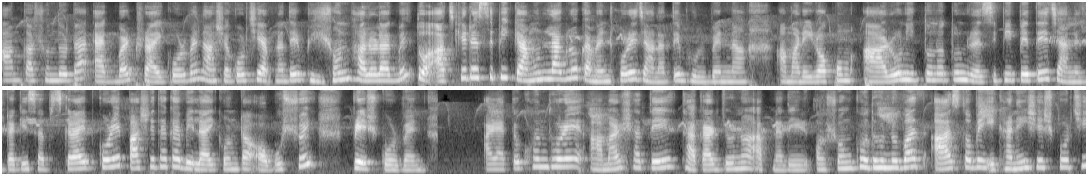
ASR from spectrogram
আম কাসুন্দটা একবার ট্রাই করবেন। আশা করছি আপনাদের ভীষণ ভালো লাগবে। তো আজকের রেসিপি কেমন লাগল কমেন্ট করে জানাতে ভুলবেন না। আমার এরকম আরও নিত্য নতুন রেসিপি পেতে চ্যানেলটাকে সাবস্ক্রাইব করে পাশে থাকা বেল আইকনটা অবশ্যই প্রেস করবেন। আর এতক্ষণ ধরে আমার সাথে থাকার জন্য আপনাদের অসংখ্য ধন্যবাদ। আজ তবে এখানেই শেষ করছি।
